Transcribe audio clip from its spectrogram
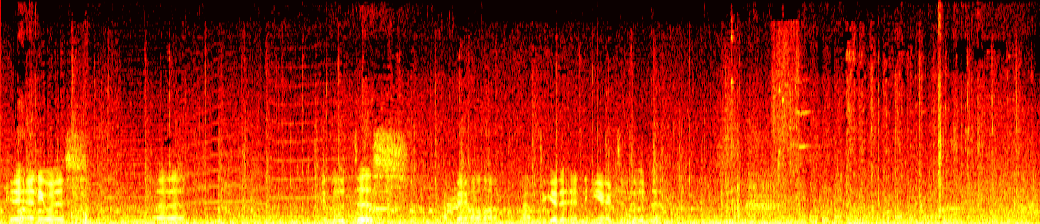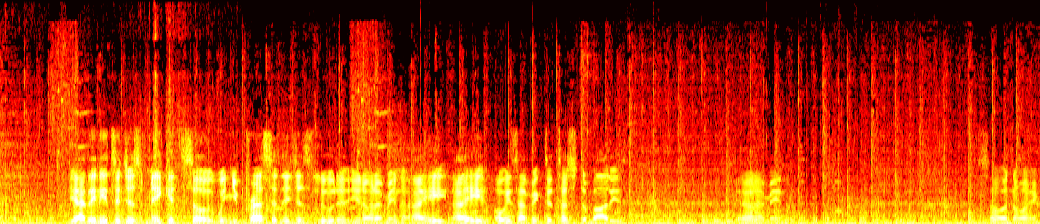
Okay, anyways. Uh, let me loot this. Okay, hold on. I have to get it in here to loot it. Yeah, they need to just make it so when you press it, they just loot it. You know what I mean? I hate, I hate always having to touch the bodies. You know what I mean? So annoying.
